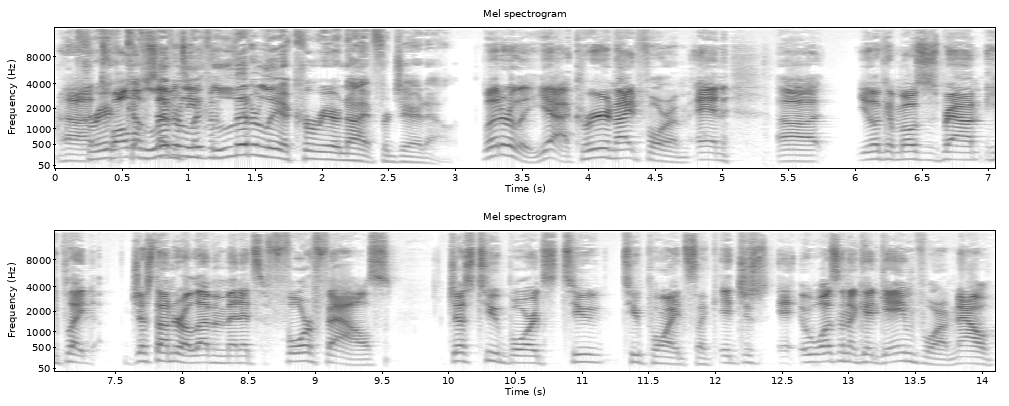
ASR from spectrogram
Uh, Career, 12 of literally, 17 from- literally a career night for Jarrett Allen. Literally, yeah, career night for him. And uh, you look at Moses Brown; he played just under 11 minutes, four fouls, just two boards, two two points. Like it just it wasn't a good game for him. Now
